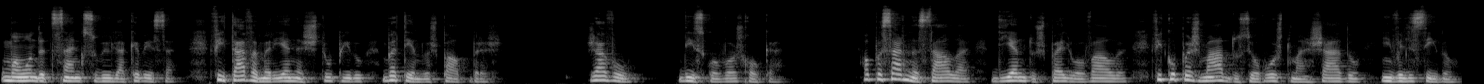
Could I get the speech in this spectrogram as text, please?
Uma onda de sangue subiu-lhe à cabeça. Fitava Mariana estúpido, batendo as pálpebras. Já vou, disse com a voz rouca. Ao passar na sala, diante do espelho oval, ficou pasmado do seu rosto manchado, envelhecido.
